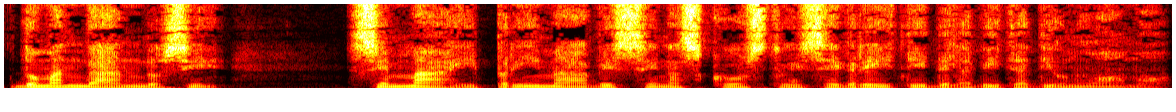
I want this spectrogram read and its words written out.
domandandosi se mai prima avesse nascosto i segreti della vita di un uomo.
